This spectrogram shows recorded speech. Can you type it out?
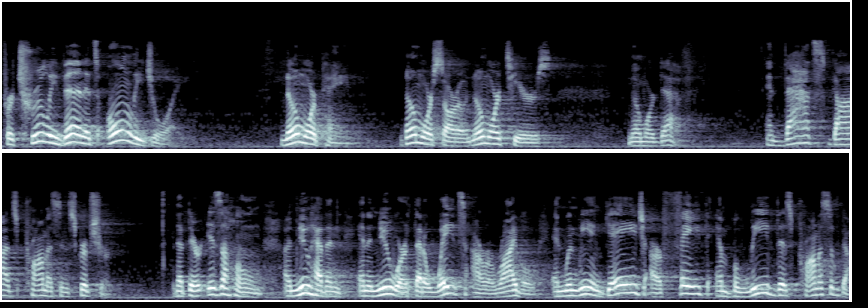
For truly then it's only joy. No more pain, no more sorrow, no more tears, no more death. And that's God's promise in Scripture that there is a home, a new heaven, and a new earth that awaits our arrival. And when we engage our faith and believe this promise of God,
